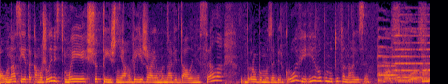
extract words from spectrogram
у нас є така можливість. Ми щотижня виїжджаємо на віддалені села, робимо забір крові і робимо тут аналізи. У нас.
